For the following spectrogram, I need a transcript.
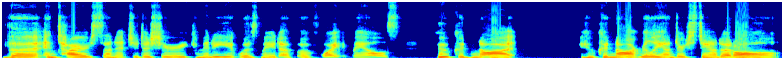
the entire Senate Judiciary Committee was made up of white males who could not who could not really understand at all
